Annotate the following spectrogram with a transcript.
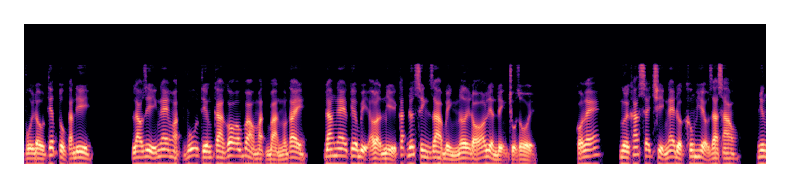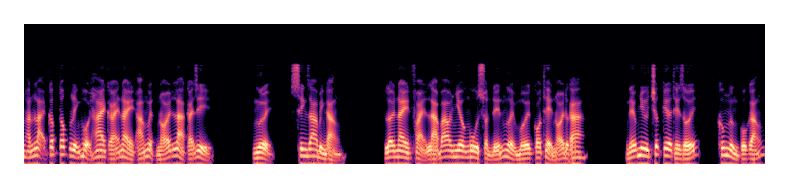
vùi đầu tiếp tục ăn đi. Lão dì nghe hoạt vũ tiếng ca gõ vào mặt bàn ngón tay, đang nghe kia bị ẩn y cắt đứt sinh ra bình nơi đó liền định trụ rồi. Có lẽ, người khác sẽ chỉ nghe được không hiểu ra sao, nhưng hắn lại cấp tốc lĩnh hội hai cái này á nguyệt nói là cái gì? Người, sinh ra bình đẳng. Lời này phải là bao nhiêu ngu xuẩn đến người mới có thể nói được a? Nếu như trước kia thế giới, không ngừng cố gắng,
